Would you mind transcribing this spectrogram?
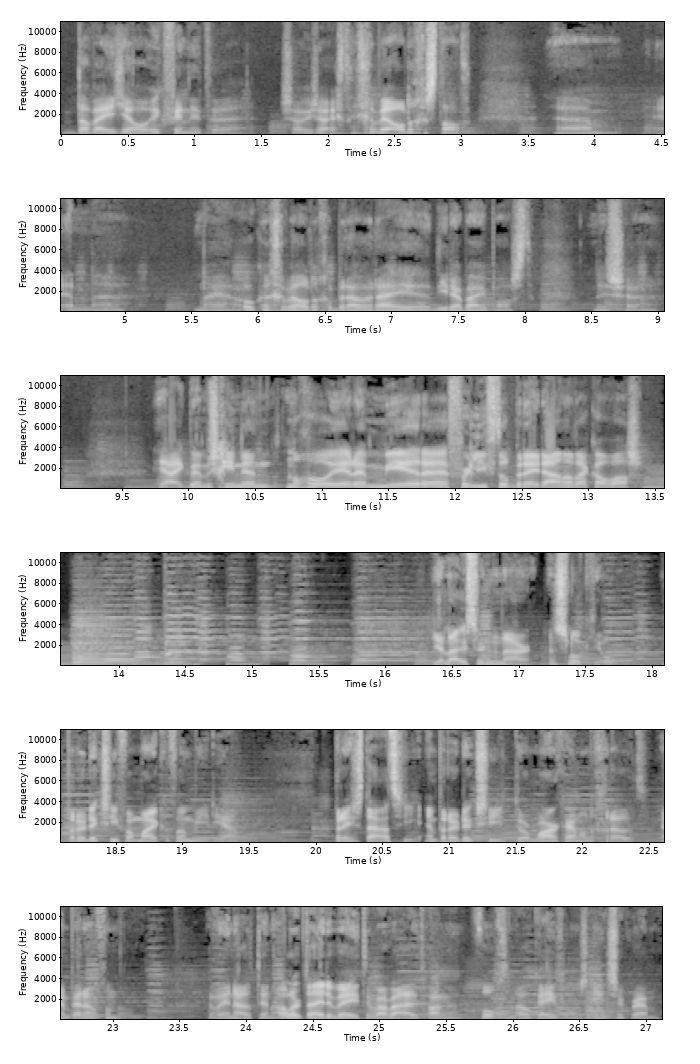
dat weet je al. Ik vind dit sowieso echt een geweldige stad. Ehm, en nou ja, ook een geweldige brouwerij eh, die daarbij past. Dus eh, ja, ik ben misschien eh, nog wel weer meer verliefd op Breda dan ik al was. Je luisterde naar Een Slokje Op, productie van Microphone Media. Presentatie en productie door Mark Herman de Groot en Benno van Dam. En wil je nou ten aller tijde weten waar we uithangen, volg dan ook even ons Instagram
